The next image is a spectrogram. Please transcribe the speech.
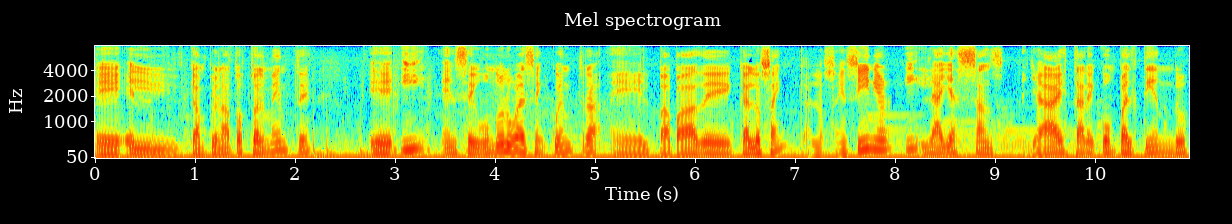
eh, el campeonato actualmente. Eh, y en segundo lugar se encuentra eh, el papá de Carlos Sainz, Carlos Sainz Sr. y Laia Sanz. Ya estaré compartiendo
